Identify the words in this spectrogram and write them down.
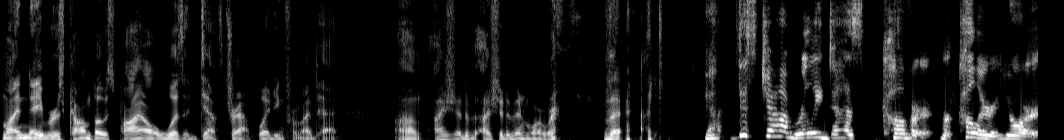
my neighbor's compost pile was a death trap waiting for my pet. Um, I should have I should have been more aware of that. Yeah, this job really does cover or color your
